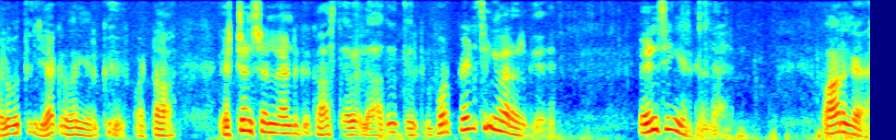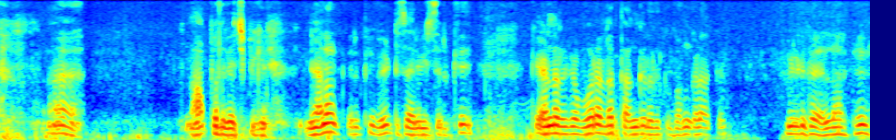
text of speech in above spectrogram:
எழுபத்தஞ்சி ஏக்கர் வரை இருக்குது பட்டா எக்ஸ்டென்ஷன் லேண்டுக்கு காசு தேவையில்லை. அது இருக்குது இப்போ பென்சிங் வேறு இருக்குது பென்சிங் இருக்குதுல்ல பாருங்கள் நாற்பது ஹெச்பிக்கு நிலம் இருக்குது வீட்டு சர்வீஸ் இருக்குது கிணறுக்கு ஊரெல்லாம் தங்குறதுக்கு பங்களாக்கள் வீடுகள் எல்லாம் இருக்குது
